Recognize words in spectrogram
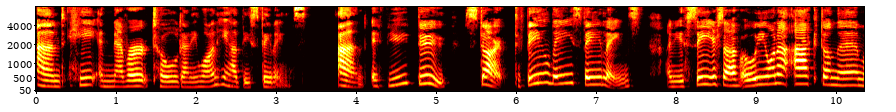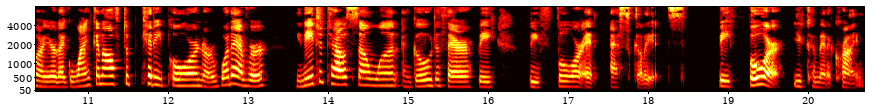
And he never told anyone he had these feelings. And if you do start to feel these feelings and you see yourself, oh, you want to act on them, or you're like wanking off to kitty porn or whatever, you need to tell someone and go to therapy before it escalates, before you commit a crime.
